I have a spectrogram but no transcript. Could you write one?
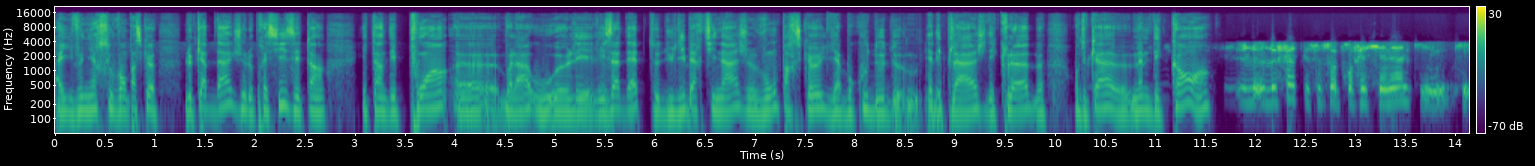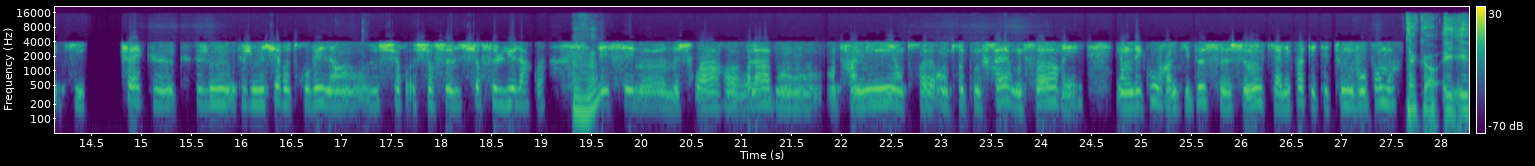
à y venir souvent? Parce que le Cap d'Agde, je le précise, est un, est un des points euh, voilà, où euh, les, adeptes du libertinage vont parce qu'il y a beaucoup de, Il y a des plages, des clubs, en tout cas, euh, même des camps. hein. Le, fait que ce soit professionnel qui fait que, que, je, me- que je me suis retrouvée dans, sur, sur ce, sur ce lieu-là. quoi. Mhm. Et c'est le, le soir, euh, voilà, bon, entre amis, entre, entre confrères, on sort et, et on découvre un petit peu ce, ce monde qui à l'époque était tout nouveau pour moi. D'accord. Et, et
